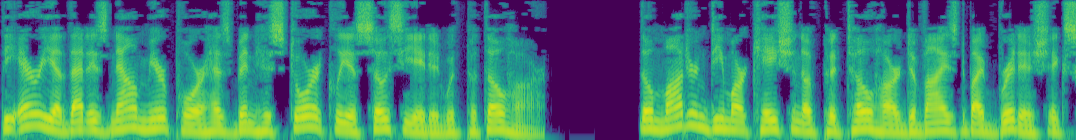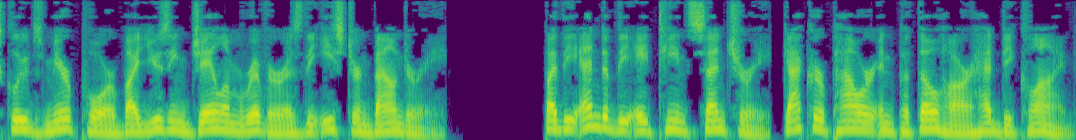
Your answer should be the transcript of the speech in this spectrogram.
the area that is now Mirpur has been historically associated with Pitohar. Though modern demarcation of Pitohar devised by British excludes Mirpur by using Jhelum River as the eastern boundary. By the end of the 18th century, Ghakkar power in Pitohar had declined.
